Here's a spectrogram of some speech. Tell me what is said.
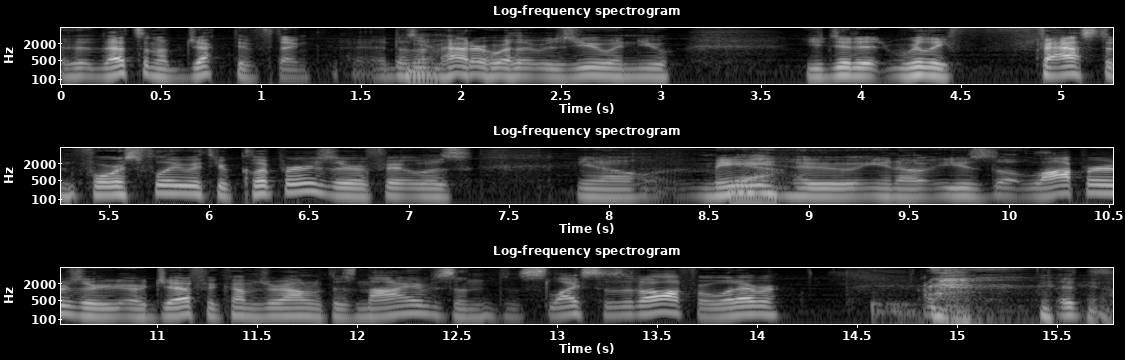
That's an objective thing. It doesn't Yeah. matter whether it was you and you you did it really fast and forcefully with your clippers or if it was you know me Yeah. who you know used loppers or, or Jeff who comes around with his knives and slices it off or whatever. it's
